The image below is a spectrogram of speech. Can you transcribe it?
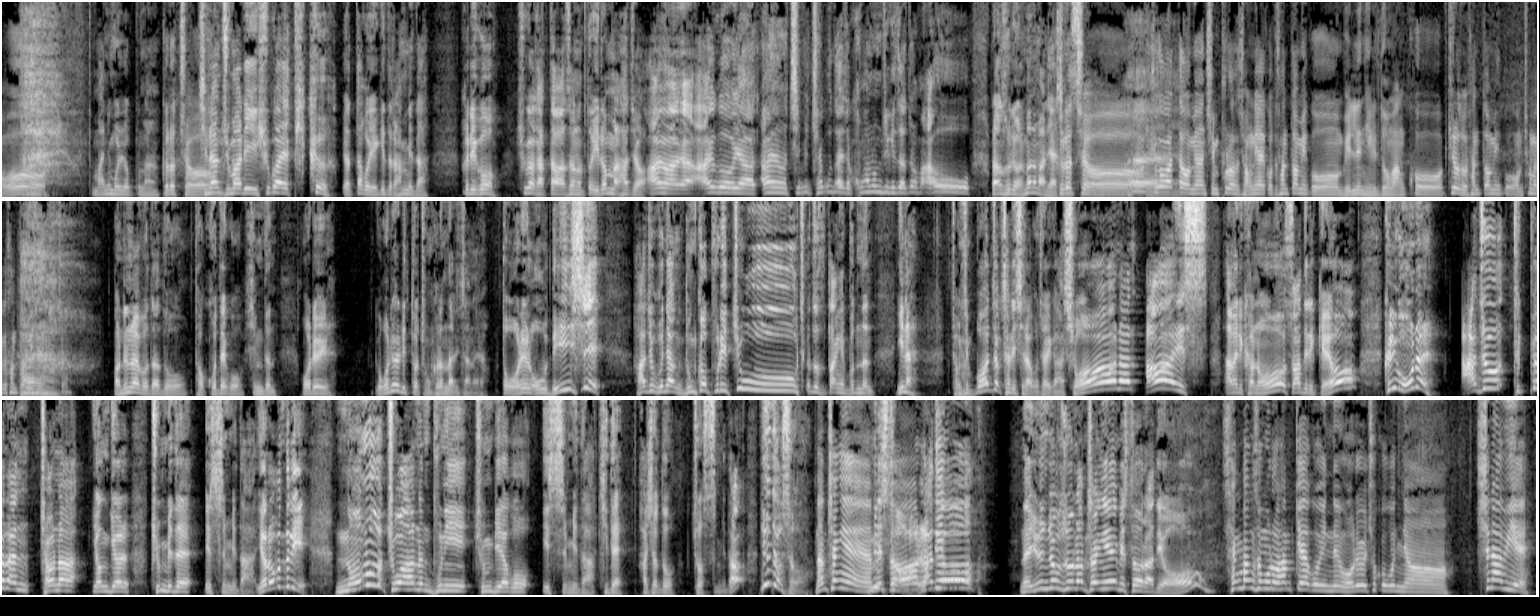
또 많이 몰렸구나. 그렇죠. 지난 주말이 휴가의 피크였다고 얘기들을 합니다. 그리고 휴가 갔다 와서는 또 이런 말 하죠. 아유, 아유, 아이고, 야, 아유, 집이 최고다. 이제 그만 움직이자 좀, 아우. 라는 소리 얼마나 많이 하시겠어요. 그렇죠. 네. 휴가 갔다 오면 짐 풀어서 정리할 것도 산더미고 밀린 일도 많고 피로도 산더미고 엄청나게 산더미죠, 진짜. 어느 날보다도 더 고되고 힘든 월요일. 월요일이 또 좀 그런 날이잖아요. 또 월요일 오후 4시 아주 그냥 눈꺼풀이 쭉 쳐져서 땅에 붙는 이날. 정신 번쩍 차리시라고 저희가 시원한 아이스 아메리카노 쏴드릴게요. 그리고 오늘 아주 특별한 전화 연결 준비되어 있습니다. 여러분들이 너무 좋아하는 분이 준비하고 있습니다. 기대하셔도 좋습니다. 윤정수 남창희의 미스터 라디오. 네, 윤정수 남창희의 미스터 라디오. 생방송으로 함께하고 있는 월요일 첫 곡은요. 신하위의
